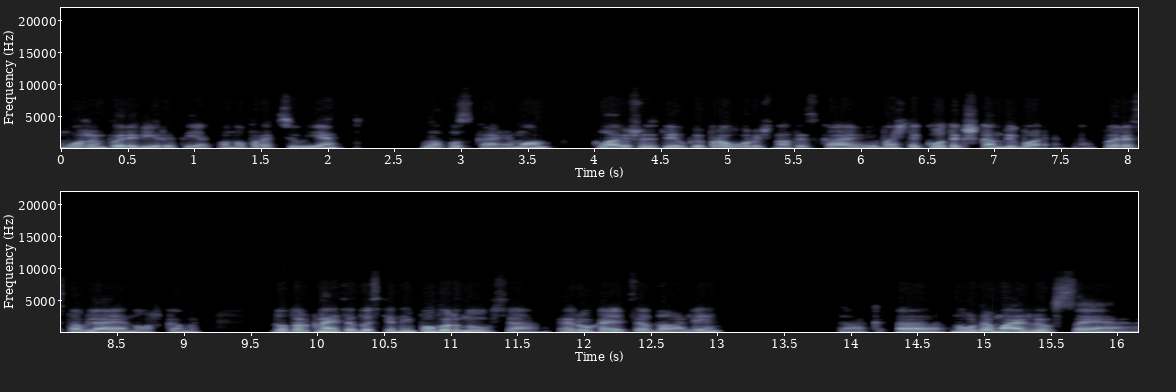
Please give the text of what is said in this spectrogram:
Можемо перевірити, як воно працює. Запускаємо. Клавішу зі стрілкою праворуч натискаю, і бачите, котик шкандибає, переставляє ножками. Доторкнеться до стіни, повернувся, рухається далі. Так, е, ну вже майже все.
